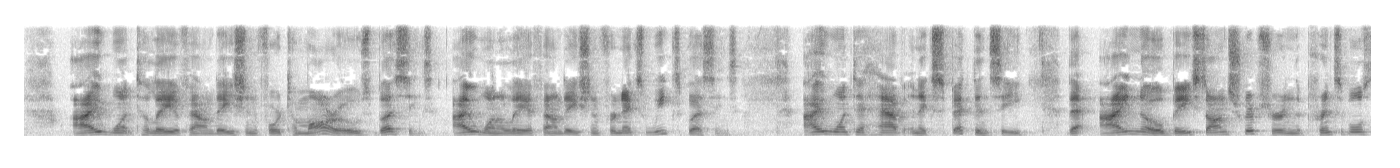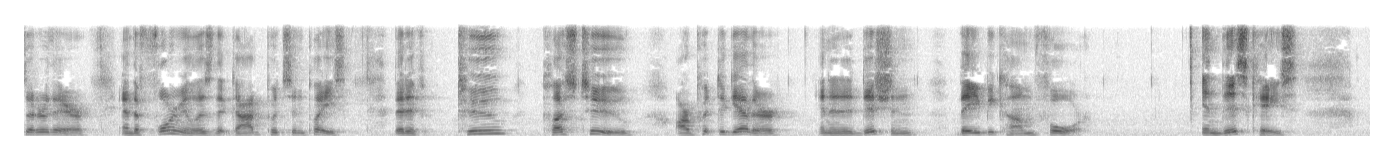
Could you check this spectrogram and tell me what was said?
I want to lay a foundation for tomorrow's blessings. I want to lay a foundation for next week's blessings. I want to have an expectancy that I know based on scripture and the principles that are there and the formulas that God puts in place that if 2 plus 2 are put together in an addition, they become 4. In this case,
